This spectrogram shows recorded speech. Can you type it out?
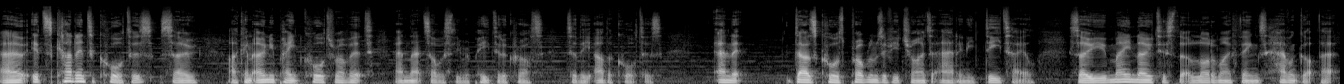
Uh, it's cut into quarters, so I can only paint quarter of it, and that's obviously repeated across to the other quarters. And it does cause problems if you try to add any detail. So you may notice that a lot of my things haven't got that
